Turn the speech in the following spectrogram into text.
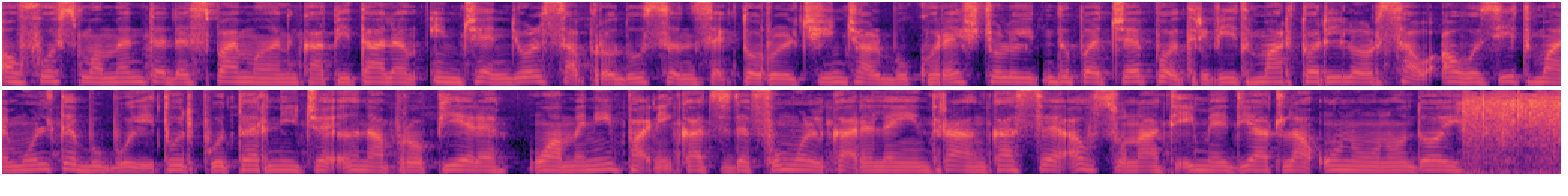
Au fost momente de spaimă în capitală. Incendiul s-a produs în sectorul 5 al Bucureștiului, după ce, potrivit martorilor, s-au auzit mai multe bubuituri puternice în apropiere. Oamenii, panicați de fumul care le intra în case, au sunat imediat la 112.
